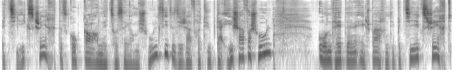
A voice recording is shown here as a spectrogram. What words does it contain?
Beziehungsgeschichte. Es geht gar nicht so sehr um Schwulsein. Das ist einfach ein Typ, der ist einfach schwul und hat eine entsprechende Beziehungsgeschichte.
